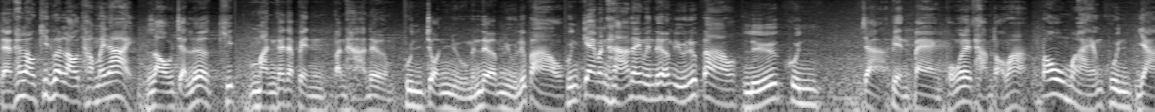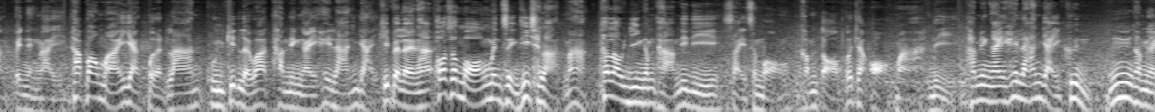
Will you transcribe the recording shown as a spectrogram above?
แต่ถ้าเราคิดว่าเราทำไม่ได้ เราจะเลิกคิดมันก็จะเป็นปัญหาเดิม คุณจนอยู่เหมือนเดิมอยู่หรือเปล่า คุณแก้ปัญหาได้เหมือนเดิมอยู่หรือเปล่า หรือคุณ จะเปลี่ยนแปลง ผมก็เลยถามต่อว่า เป้าหมายของคุณอยากเป็นอย่างไร ถ้าเป้าหมายอยากเปิดร้าน คุณคิดเลยว่าทำยังไงให้ร้านใหญ่คิดไปเลยนะฮะเพราะสมองเป็นสิ่งที่ฉลาดมาก ถ้าเรายิงคำถามดีๆ ใส่สมองคำตอบก็จะออกมาดีทำยังไงให้ร้านใหญ่ขึ้นอืมทำไง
